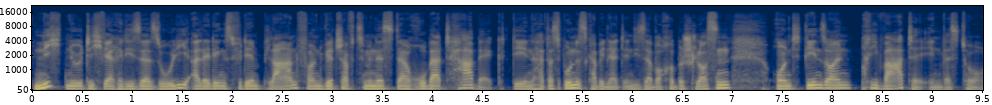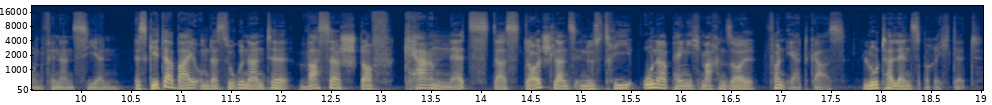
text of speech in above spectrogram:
Nicht nötig wäre dieser Soli allerdings für den Plan von Wirtschaftsminister Robert Habeck. Den hat das Bundeskabinett in dieser Woche beschlossen und den sollen private Investoren finanzieren. Es geht dabei um das sogenannte Wasserstoffkernnetz, das Deutschlands Industrie unabhängig machen soll von Erdgas. Lothar Lenz berichtet.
